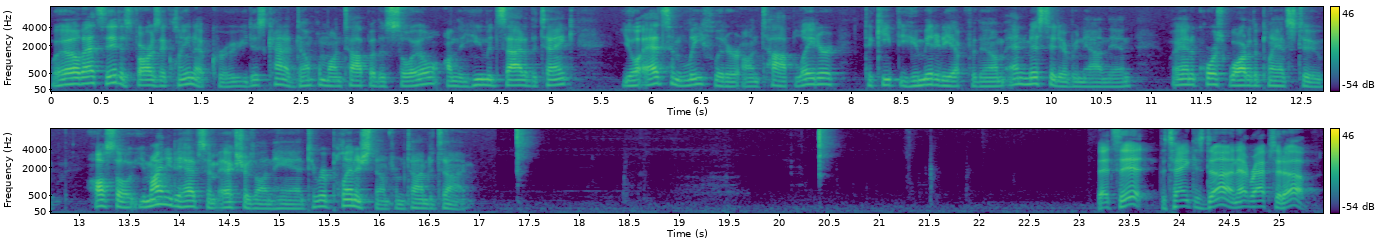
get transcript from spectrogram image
Well, that's it as far as a cleanup crew. You just kind of dump them on top of the soil on the humid side of the tank. You'll add some leaf litter on top later to keep the humidity up for them and mist it every now and then. And of course, water the plants too. Also, you might need to have some extras on hand to replenish them from time to time. That's it. The tank is done. That wraps it up.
